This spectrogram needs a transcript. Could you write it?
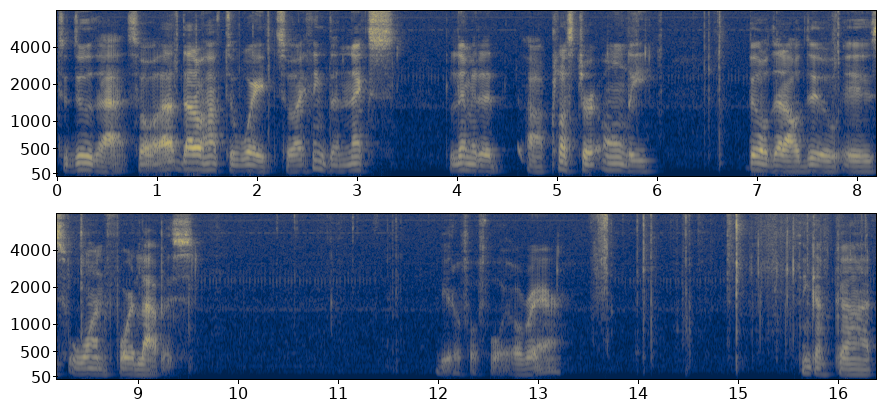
to do that, so that, that'll have to wait. So I think the next limited uh, cluster only build that I'll do is one for Lapis. Beautiful foil rare. I think I've got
